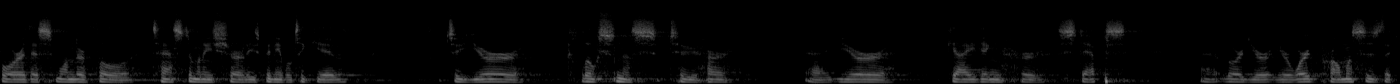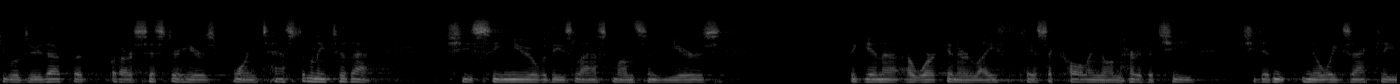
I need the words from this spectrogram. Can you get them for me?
for this wonderful testimony Shirley's been able to give to your closeness to her, uh, your guiding her steps. Uh, Lord, your, your word promises that you will do that, but, but our sister here has borne testimony to that. She's seen you over these last months and years begin a, a work in her life, place a calling on her that she she didn't know exactly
